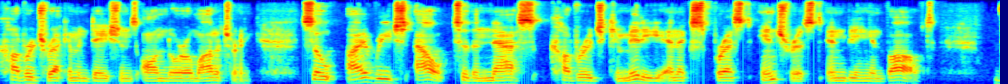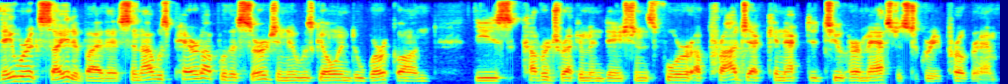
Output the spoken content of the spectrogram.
coverage recommendations on neuromonitoring. So I reached out to the NASS coverage committee and expressed interest in being involved. They were excited by this, and I was paired up with a surgeon who was going to work on these coverage recommendations for a project connected to her master's degree program.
